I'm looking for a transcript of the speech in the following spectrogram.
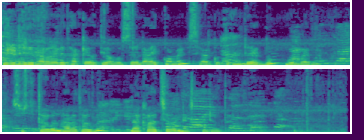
ভিডিওটি যদি ভালো লেগে থাকে, অতি অবশ্যই লাইক কমেন্ট শেয়ার করতে কিন্তু একদম ভুলবেন না। সুস্থ থাকবেন, ভালো থাকবেন। দেখা হচ্ছে আবার নেক্সট ভিডিওতে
